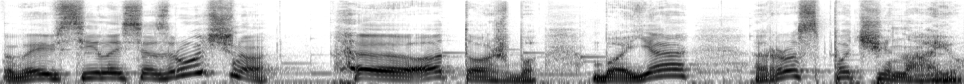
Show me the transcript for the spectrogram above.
Ви всілися зручно? Отож бо, бо я розпочинаю.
